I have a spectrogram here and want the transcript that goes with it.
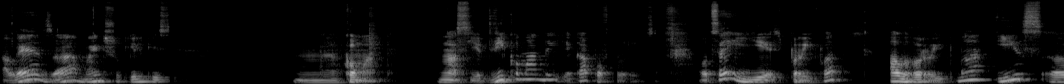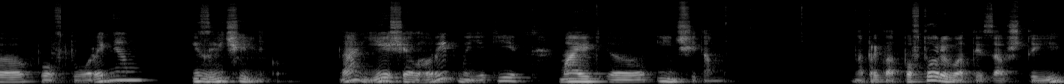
але за меншу кількість команд. У нас є дві команди, яка повторюється. Оце і є приклад алгоритма із е, повторенням із лічильником. Є ще алгоритми, які мають е, інші там, наприклад, повторювати завжди,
